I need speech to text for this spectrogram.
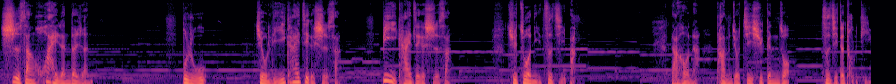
世上坏人的人，不如。”就离开这个世上，避开这个世上，去做你自己吧。然后呢，他们就继续耕作自己的土地。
